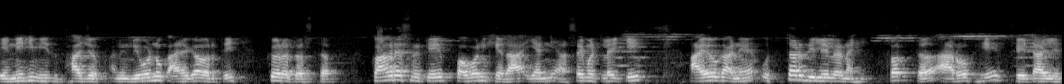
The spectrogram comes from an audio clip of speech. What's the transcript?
हे नेहमीच भाजप आणि निवडणूक आयोगावरती करत असतं. काँग्रेस नेते पवन खेरा यांनी असं म्हटलंय की आयोगाने उत्तर दिलेलं नाही फक्त आरोप हे फेटाळलेत.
